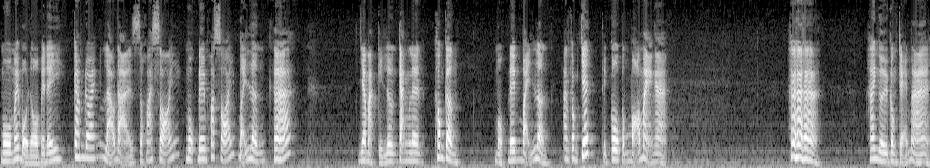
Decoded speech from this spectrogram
Mua mấy bộ đồ về đi, cam đoan lão đại sẽ hóa sói, một đêm hóa sói bảy lần, hả? Da mặt kỳ lương căng lên, không cần. Một đêm bảy lần, anh không chết thì cô cũng bỏ mạng à. Ha ha ha. Hai người còn trẻ mà,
